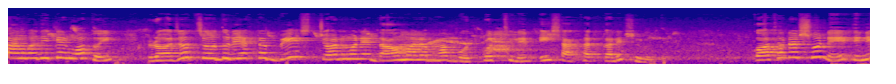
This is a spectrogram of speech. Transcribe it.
সাংবাদিকের মতোই রজত চৌধুরী একটা বেশ জন্মনে দাওমালা ভাব বোধ করছিলেন এই সাক্ষাৎকারের শুরুতে। কথাটা শুনে তিনি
